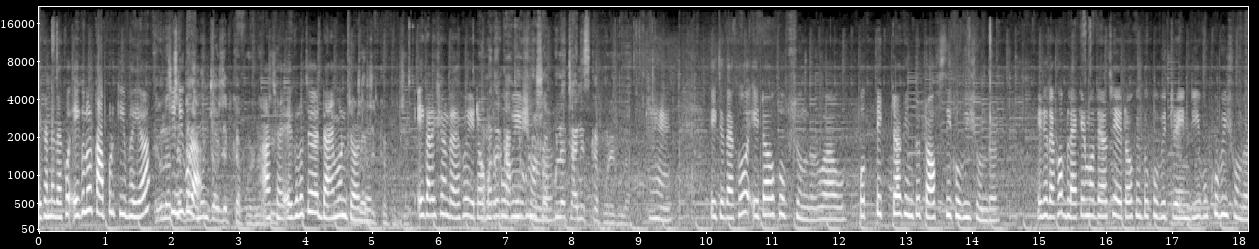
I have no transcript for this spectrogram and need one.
এখানে দেখো এগুলোর কাপড় কি ভাইয়া? চিনিগুড়া আচ্ছা এগুলো হচ্ছে ডায়মন্ড জর্জেট জর্জেট। এই কালেকশনটা দেখো এটাও কিন্তু খুবই সুন্দর। সবগুলো চাইনিজ কাপড় এগুলো। হ্যাঁ এই যে দেখো এটাও খুব সুন্দর ওয়াও। প্রত্যেকটা কিন্তু টপসই খুবই সুন্দর। এই যে দেখো ব্ল্যাকের মধ্যে আছে এটাও কিন্তু খুবই ট্রেন্ডি এবং খুবই সুন্দর।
